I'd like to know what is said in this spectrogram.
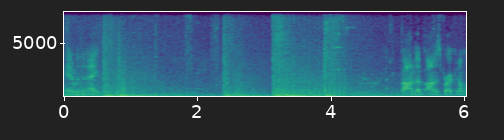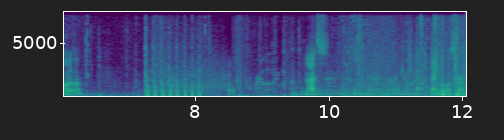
Hit him with the nade. Arm, the arm's broken on one of them. Nice. Bangalore strike.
